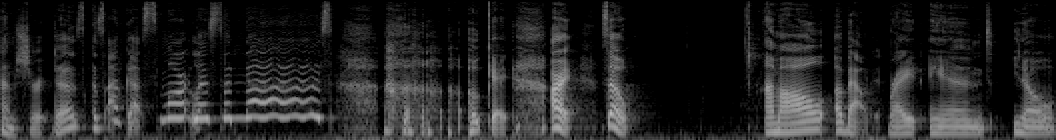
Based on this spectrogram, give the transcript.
I'm sure it does because I've got smart listeners. okay. All right. So I'm all about it, right? And, you know,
